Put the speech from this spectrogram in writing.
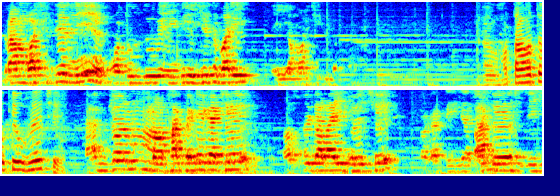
গ্রামবাসীদের নিয়ে কত দূর এগিয়ে যেতে পারি এই আমার চিন্তা। হতাহত কেউ হয়েছে? একজন মাথা কেটে গেছে হসপিটালাইজ হয়েছে। তাকে স্টিচ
